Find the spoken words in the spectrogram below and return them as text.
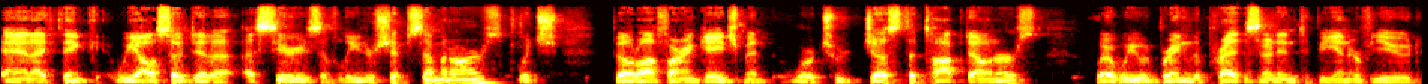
And I think we also did a, a series of leadership seminars, which built off our engagement, which were just the top donors, where we would bring the president in to be interviewed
